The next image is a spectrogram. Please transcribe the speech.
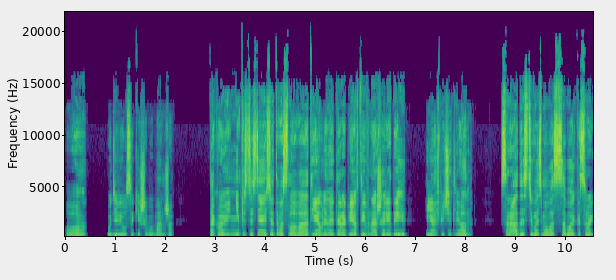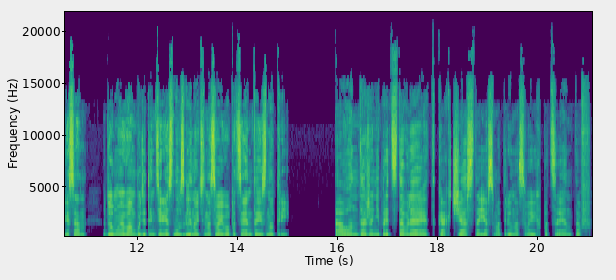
О, удивился Кишибу Банжо. Такой, не постесняюсь этого слова, отъявленный терапевт и в наши ряды? Я впечатлен. С радостью возьму вас с собой, Кацураги-сан. Думаю, вам будет интересно взглянуть на своего пациента изнутри». А он даже не представляет, как часто я смотрю на своих пациентов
